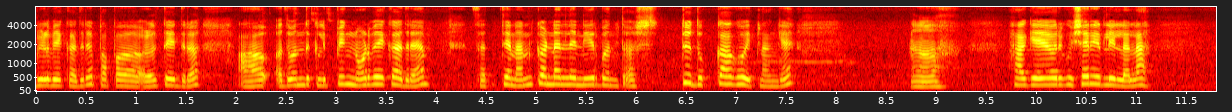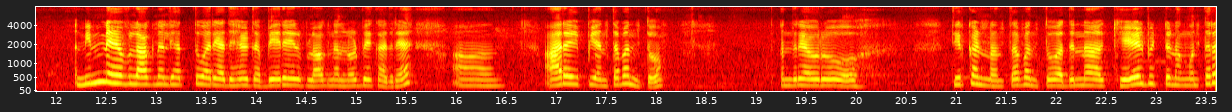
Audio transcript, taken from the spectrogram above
ಬೀಳಬೇಕಾದ್ರೆ ಪಾಪ ಅಳ್ತಾ ಇದ್ರು. ಆ, ಅದೊಂದು ಕ್ಲಿಪ್ಪಿಂಗ್ ನೋಡಬೇಕಾದ್ರೆ ಸತ್ಯ ನನ್ನ ಕಣ್ಣಲ್ಲೇ ನೀರು ಬಂತು. ಅಷ್ಟು ದುಃಖ ಆಗೋಯ್ತು ನನಗೆ ಹಾಗೆ ಅವ್ರಿಗೆ ಹುಷಾರಿರಲಿಲ್ಲಲ್ಲ? ನಿನ್ನೆ ವ್ಲಾಗ್ನಲ್ಲಿ ಹತ್ತುವರೆ ಅದು ಹೇಳ್ದೆ, ಬೇರೆ ವ್ಲಾಗ್ನಲ್ಲಿ ನೋಡಬೇಕಾದ್ರೆ ಆರ್ ಐ ಪಿ ಅಂತ ಬಂತು. ಅಂದರೆ ಅವರು ತೀರ್ಕೊಂಡ್ರಂತ ಅಂತ ಬಂತು. ಅದನ್ನು ಕೇಳಿಬಿಟ್ಟು ನಂಗೊಂಥರ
